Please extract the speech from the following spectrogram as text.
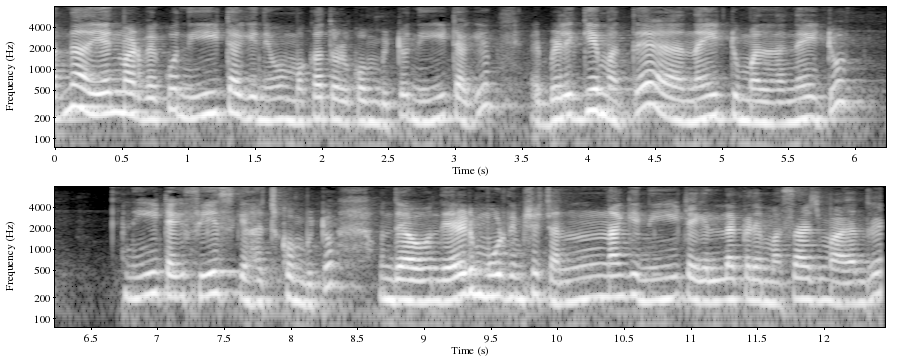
ಅದನ್ನ ಏನು ಮಾಡಬೇಕು? ನೀಟಾಗಿ ನೀವು ಮುಖ ತೊಳ್ಕೊಂಬಿಟ್ಟು ನೀಟಾಗಿ ಬೆಳಿಗ್ಗೆ ಮತ್ತು ನೈಟು ಮ ನೈಟು ನೀಟಾಗಿ ಫೇಸ್ಗೆ ಹಚ್ಕೊಂಡ್ಬಿಟ್ಟು ಒಂದು ಒಂದು ಎರಡು, ಮೂರು ನಿಮಿಷ ಚೆನ್ನಾಗಿ ನೀಟಾಗಿ ಎಲ್ಲ ಕಡೆ ಮಸಾಜ್ ಮಾಡಿ ಅಂದರೆ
